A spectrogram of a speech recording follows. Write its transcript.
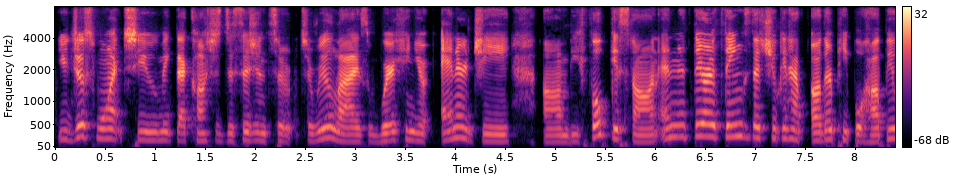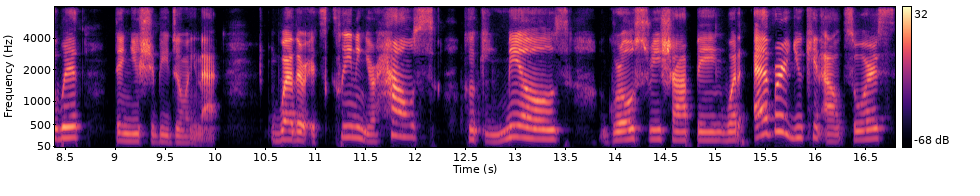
you just want to make that conscious decision to, to realize where can your energy um, be focused on. And if there are things that you can have other people help you with, then you should be doing that. Whether it's cleaning your house, cooking meals, grocery shopping, whatever you can outsource,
